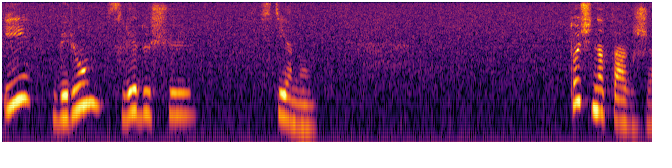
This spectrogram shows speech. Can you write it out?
И берем следующую стену. Точно так же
